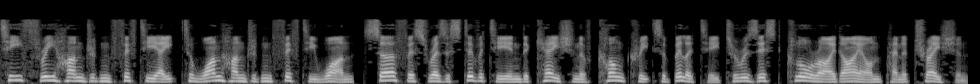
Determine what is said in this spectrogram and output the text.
T358 to 151, surface resistivity indication of concrete's ability to resist chloride ion penetration.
